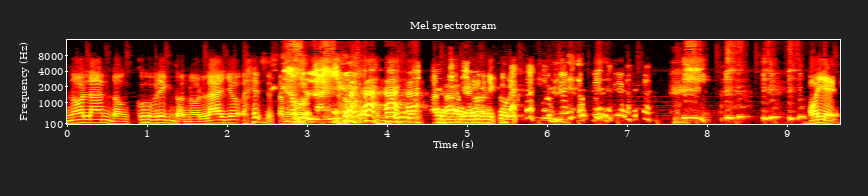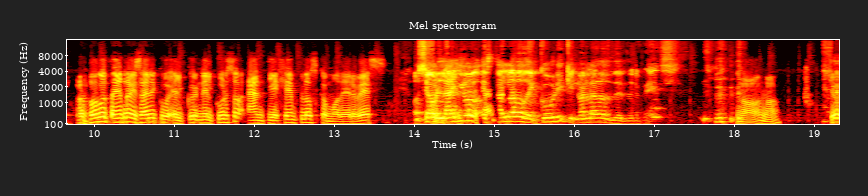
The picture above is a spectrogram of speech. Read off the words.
Nolan, Don Kubrick, Don Olayo. Ese está muy. Oye, propongo también revisar el, en el curso antiejemplos como Derbez. O sea, Olayo está al lado de Kubrick y no al lado de Derbez. No, no. Yo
